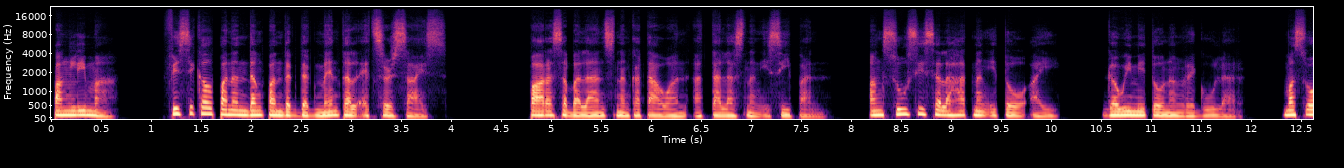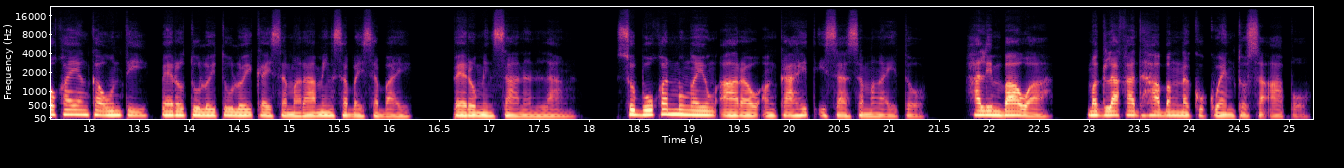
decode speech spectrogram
Panglima, physical panandang pandagdag mental exercise para sa balance ng katawan at talas ng isipan. Ang susi sa lahat ng ito ay gawin ito ng regular. Mas okay ang kaunti pero tuloy-tuloy kaysa maraming sabay-sabay pero minsanan lang. Subukan mo ngayong araw ang kahit isa sa mga ito. Halimbawa, maglakad habang nagkukwento sa apo.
